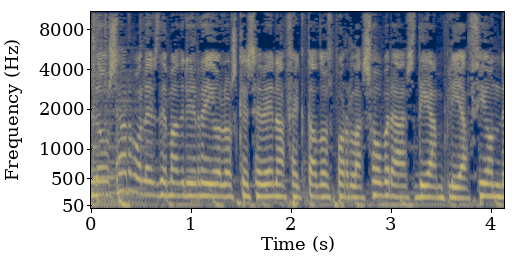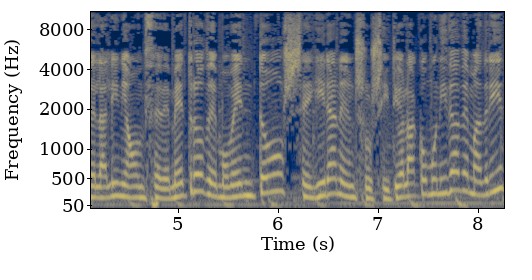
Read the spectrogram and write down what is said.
Los árboles de Madrid Río, los que se ven afectados por las obras de ampliación de la línea 11 de metro, de momento seguirán en su sitio. La Comunidad de Madrid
